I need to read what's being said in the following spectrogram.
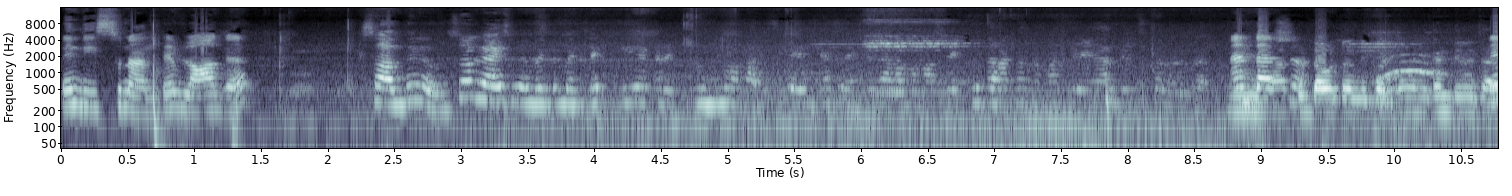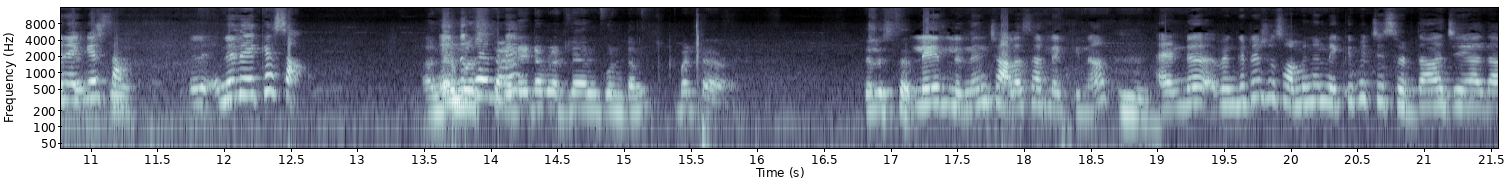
నేను తీస్తున్నా అంతే వ్లాగ్ సో అంతే. సో గైస్ మేము ఇట్లా మెట్లు ఎక్కి అక్కడ ఎట్లుంది పరిస్థితి ఏంటి అసలు ఎక్కగలమా అసలు ఎక్కుతారా కొంతమంది చాలా నేను ఎక్కేస్తా. నేను- ఎక్కేస్తా. ఎందుకంటే- అనుకుంటాం బట్ లేదు లేదు నేను చాలా సార్లు ఎక్కిన. అండ్ వెంకటేశ్వర స్వామి నన్ను ఎక్కిపించేస్తాడు దా జయ దా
